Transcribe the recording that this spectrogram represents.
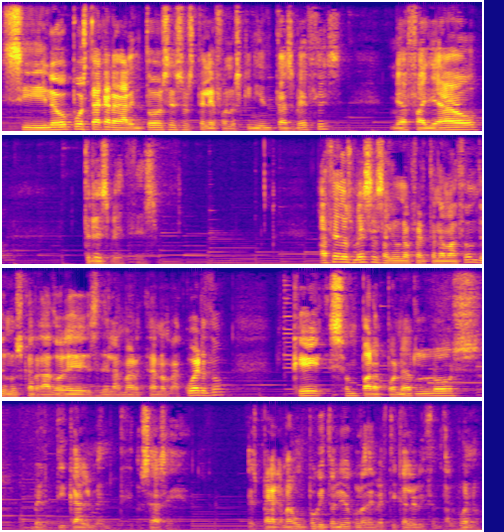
si lo he puesto a cargar en todos esos teléfonos 500 veces, me ha fallado 3 veces. Hace dos meses salió una oferta en Amazon de unos cargadores de la marca no me acuerdo que son para ponerlos verticalmente. O sea, sí, es para que me haga un poquito lío con lo de vertical y horizontal. Bueno,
